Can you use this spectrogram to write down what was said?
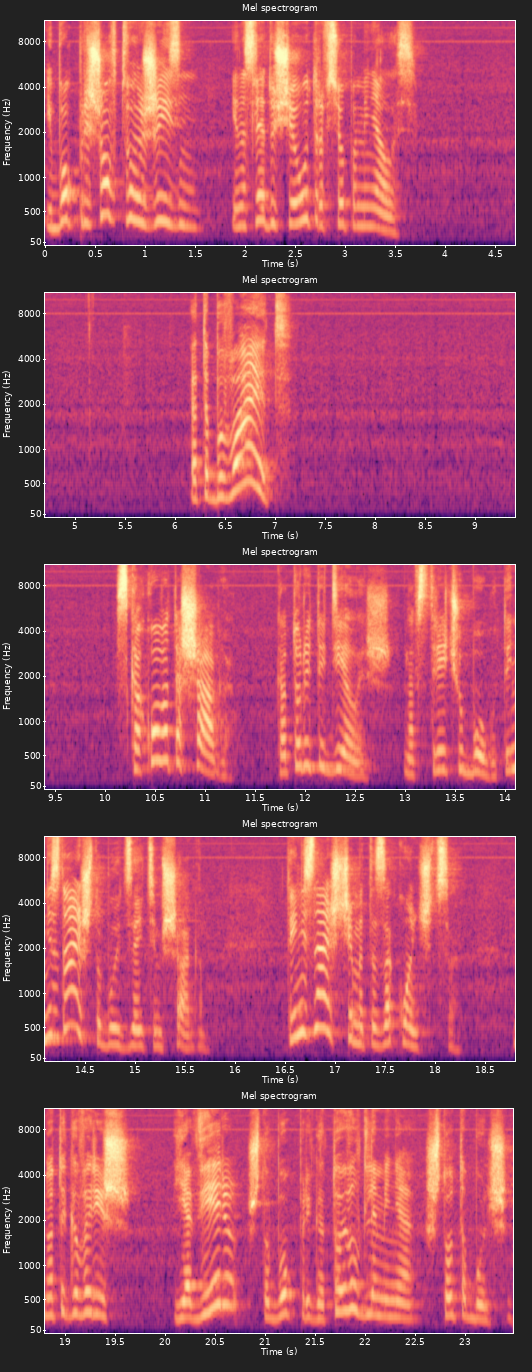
И Бог пришел в твою жизнь, и на следующее утро все поменялось. Это бывает с какого-то шага, который ты делаешь навстречу Богу. Ты не знаешь, что будет за этим шагом. Ты не знаешь, чем это закончится. Но ты говоришь, я верю, что Бог приготовил для меня что-то большее.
